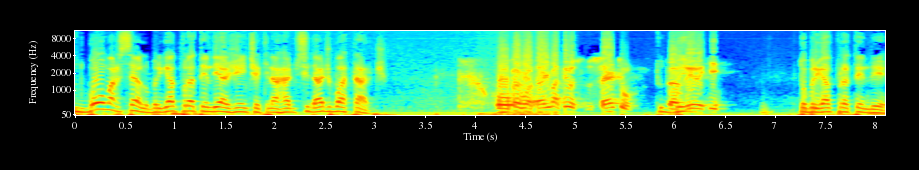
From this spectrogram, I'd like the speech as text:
Tudo bom, Marcelo? Obrigado por atender a gente aqui na Rádio Cidade. Boa tarde. Opa, boa tarde, Matheus. Tudo certo? Tudo Prazer bem? aqui. Muito obrigado por atender.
